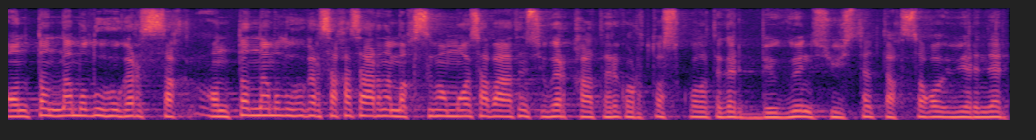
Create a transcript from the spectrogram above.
Онтан намылуғығар онтан намылуғығар сақасарына мақсыма мосабатын сүгер қатыры ортос қолатығар бүгін сүйістен тақсаға үйерінер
